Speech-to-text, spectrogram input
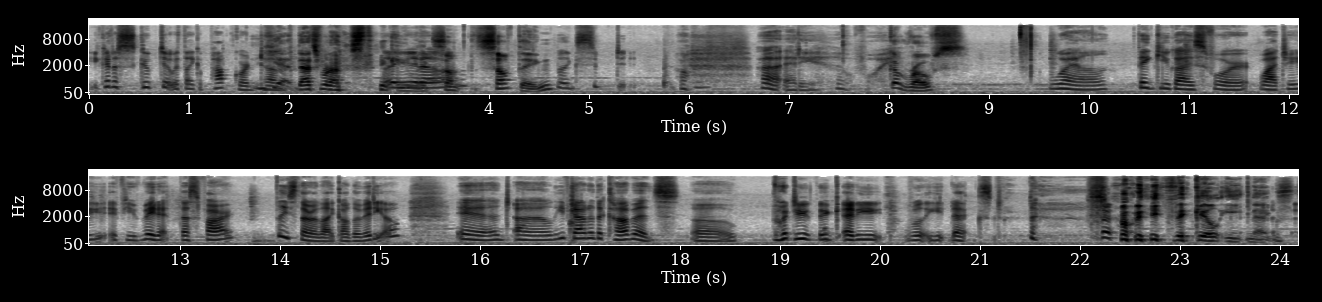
he could have scooped it with like a popcorn tub. Yeah, that's what I was thinking. Like, know. some, something. Like sipped it. Ah, Eddie. Oh boy. Gross. Well, thank you guys for watching. If you've made it thus far, please throw a like on the video and uh, leave down in the comments uh, what do you think Eddie will eat next. what do you think he'll eat next?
